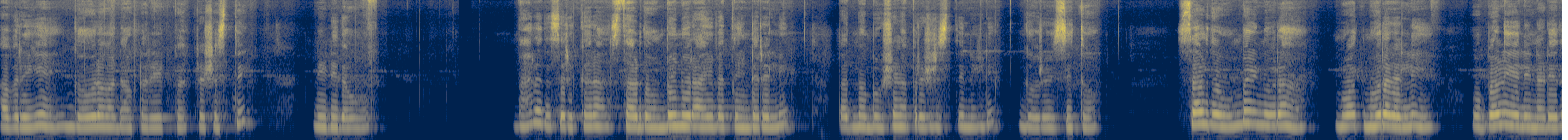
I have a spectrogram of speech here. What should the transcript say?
ಅವರಿಗೆ ಗೌರವ ಡಾಕ್ಟರೇಟ್ ಪ್ರಶಸ್ತಿ ನೀಡಿದವು. ಭಾರತ ಸರ್ಕಾರ ಸಾವಿರದ ಒಂಬೈನೂರ ಐವತ್ತೆಂಟರಲ್ಲಿ ಪದ್ಮಭೂಷಣ ಪ್ರಶಸ್ತಿ ನೀಡಿ ಗೌರವಿಸಿತು. ಸಾವಿರದ ಒಂಬೈನೂರ ಮೂವತ್ತ್ಮೂರರಲ್ಲಿ ಹುಬ್ಬಳ್ಳಿಯಲ್ಲಿ ನಡೆದ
